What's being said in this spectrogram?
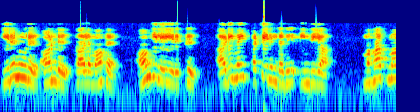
இருநூறு ஆண்டு காலமாக ஆங்கிலேயருக்கு அடிமைப்பட்டிருந்தது இந்தியா. மகாத்மா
